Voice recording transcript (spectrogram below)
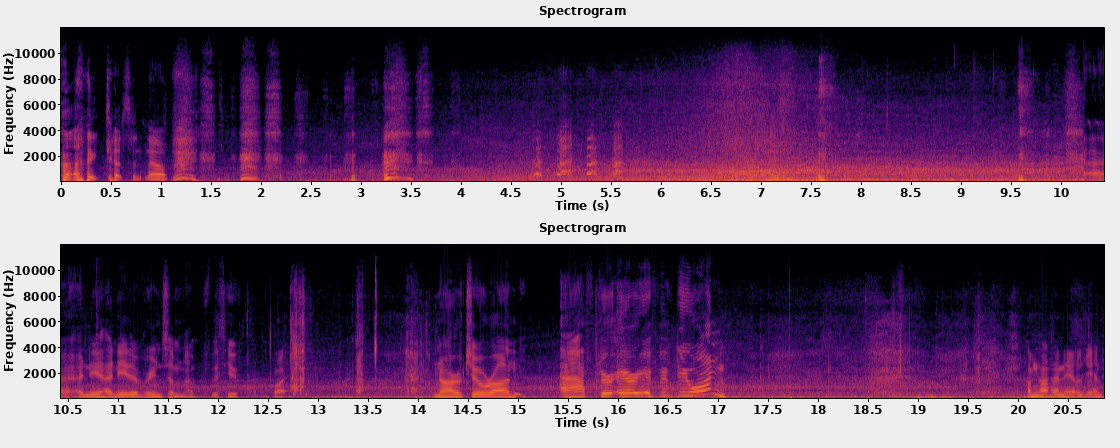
Alec doesn't know. Alright, I need I need to bring something up with you. What? Naruto run after Area 51. I'm not an alien.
